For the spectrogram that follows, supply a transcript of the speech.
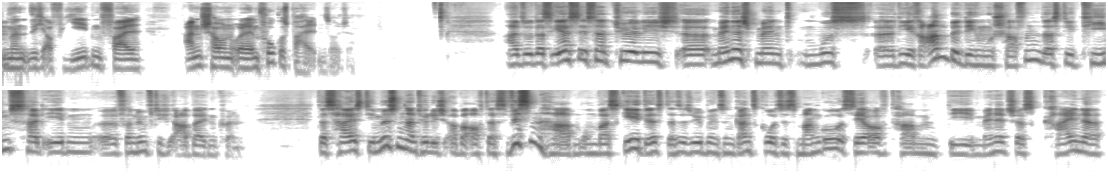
die Mhm. man sich auf jeden Fall anschauen oder im Fokus behalten sollte? Also das erste ist natürlich, äh, Management muss äh, die Rahmenbedingungen schaffen, dass die Teams halt eben äh, vernünftig arbeiten können. Das heißt, die müssen natürlich aber auch das Wissen haben, um was geht es. Das ist übrigens ein ganz großes Mango. Sehr oft haben die Managers keine,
